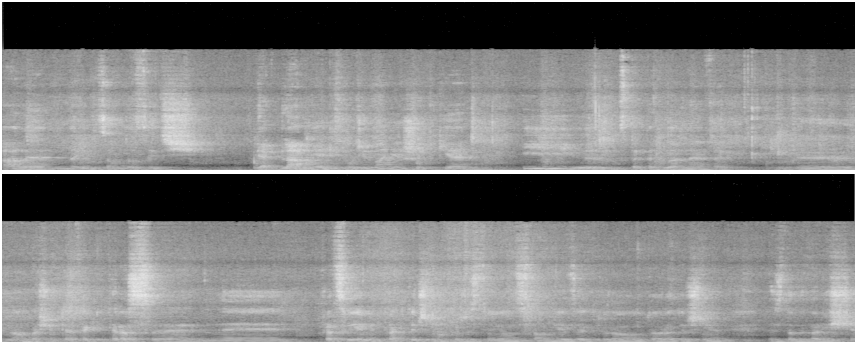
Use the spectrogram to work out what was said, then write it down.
ale dającą dosyć, jak dla mnie, niespodziewanie szybkie i y, spektakularne efekty. No właśnie te efekty. Teraz pracujemy praktycznie, wykorzystując tą wiedzę, którą teoretycznie zdobywaliście.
